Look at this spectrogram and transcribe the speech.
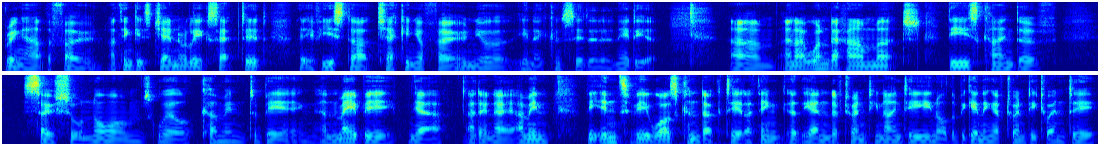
bring out the phone. I think it's generally accepted that if you start checking your phone, you're you know considered an idiot. Um, and I wonder how much these kind of social norms will come into being and maybe yeah i don't know i mean the interview was conducted i think at the end of 2019 or the beginning of 2020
